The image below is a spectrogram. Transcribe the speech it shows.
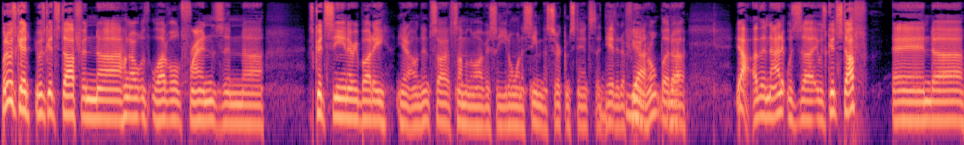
but it was good. It was good stuff, and uh, hung out with a lot of old friends, and uh, it was good seeing everybody. You know, and then saw some of them. Obviously, you don't want to see them in the circumstance they did at a funeral, but yeah. uh, yeah. Other than that, it was uh, it was good stuff, and uh,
